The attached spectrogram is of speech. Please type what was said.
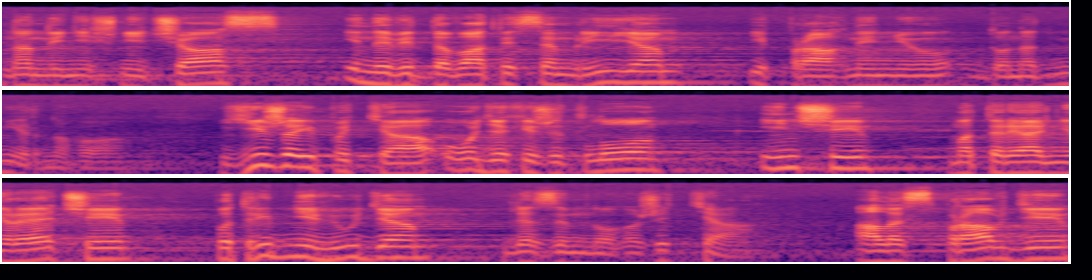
на нинішній час і не віддаватися мріям і прагненню до надмірного. Їжа і пиття, одяг і житло, інші матеріальні речі потрібні людям для земного життя. Але справді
